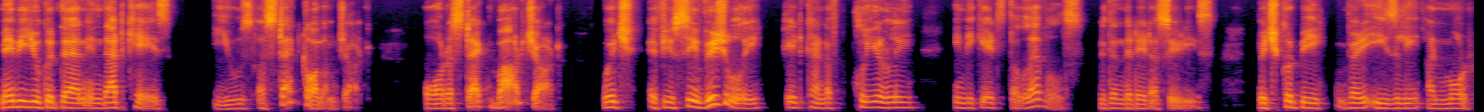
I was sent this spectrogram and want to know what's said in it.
Maybe you could then, in that case, use a stacked column chart or a stacked bar chart, which if you see visually, it kind of clearly indicates the levels within the data series, which could be very easily and more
